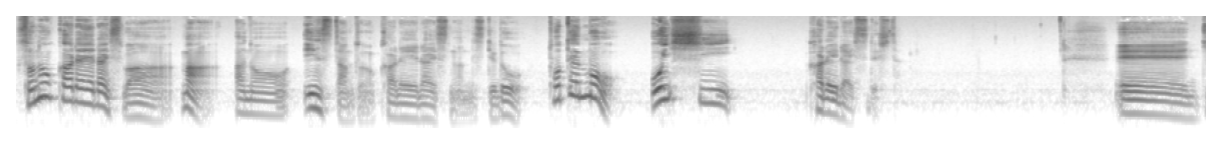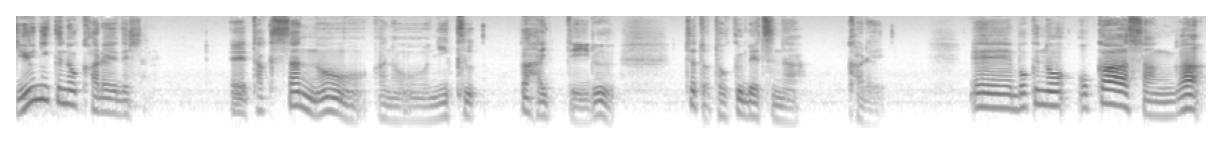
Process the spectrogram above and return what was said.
そのカレーライスはまああのインスタントのカレーライスなんですけどとても美味しいカレーライスでした、えー、牛肉のカレーでしたね、えー、たくさんのあの肉が入っているちょっと特別なカレー、えー、僕のお母さんが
